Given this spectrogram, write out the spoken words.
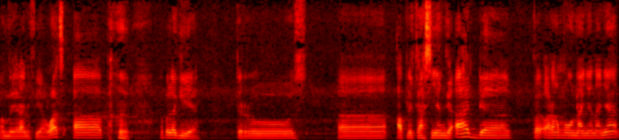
pembayaran via WhatsApp apalagi ya. Terus uh, aplikasinya nggak ada. Kalau orang mau nanya-nanya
